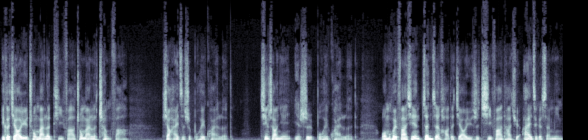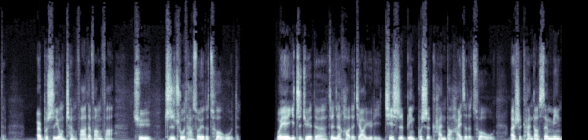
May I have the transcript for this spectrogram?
一个教育充满了体罚，充满了惩罚，小孩子是不会快乐的，青少年也是不会快乐的。我们会发现，真正好的教育是启发他去爱这个生命的，而不是用惩罚的方法去。指出他所有的错误的，我也一直觉得，真正好的教育里，其实并不是看到孩子的错误，而是看到生命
